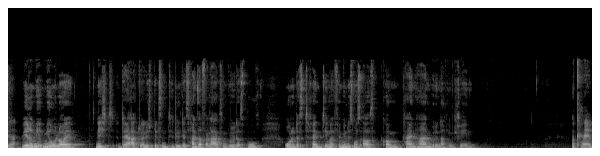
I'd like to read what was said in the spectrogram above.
ja. wäre Miroloy nicht der aktuelle Spitzentitel des Hansa Verlags und würde das Buch ohne das Trendthema Feminismus auskommen, kein Hahn würde nach ihm krähen. Okay.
